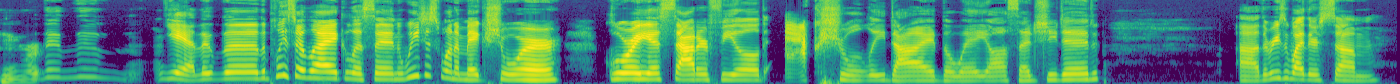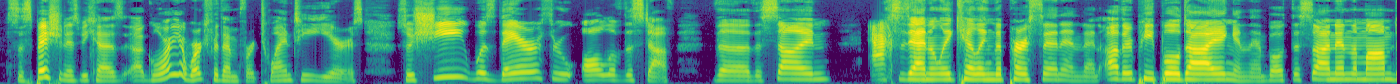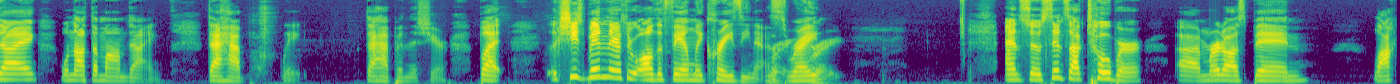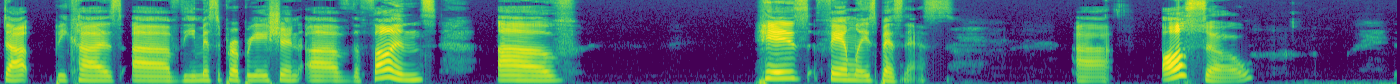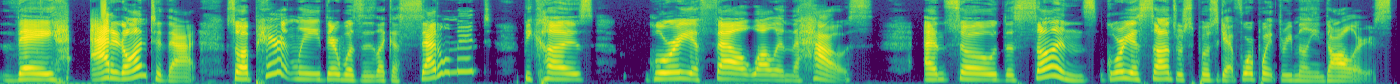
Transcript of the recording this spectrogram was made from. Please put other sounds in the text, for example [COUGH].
Mm, right. the, the, yeah, the, the the police are like, listen, we just want to make sure Gloria Satterfield actually died the way y'all said she did. Uh, the reason why there's some suspicion is because uh, Gloria worked for them for 20 years. So she was there through all of the stuff. The the son accidentally killing the person and then other people dying and then both the son and the mom dying. Well, not the mom dying. That happened. Wait. That happened this year. But like she's been there through all the family craziness, right? Right. Right. And so since October, uh, Murdaugh's been locked up because of the misappropriation of the funds of his family's business. Uh, also, they added on to that. So apparently, there was a, like a settlement because Gloria fell while in the house. And so the sons, Gloria's sons, were supposed to get $4.3 million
